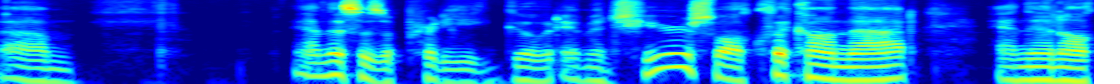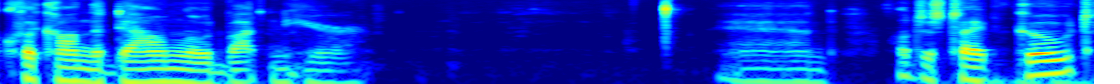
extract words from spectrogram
Um, and this is a pretty goat image here, so I'll click on that and then I'll click on the download button here. And I'll just type goat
